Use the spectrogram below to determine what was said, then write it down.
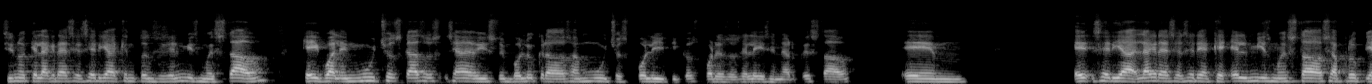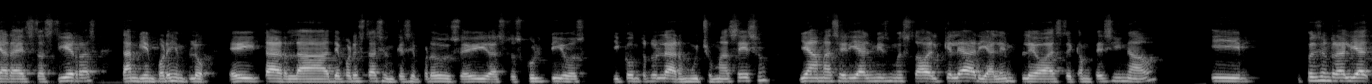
sino que la gracia sería que entonces el mismo Estado que igual en muchos casos se ha visto involucrados a muchos políticos, por eso se le dice narcoestado, eh, eh, sería, la gracia sería que el mismo Estado se apropiara de estas tierras, también, por ejemplo, evitar la deforestación que se produce debido a estos cultivos y controlar mucho más eso, y además sería el mismo Estado el que le daría el empleo a este campesinado, y pues en realidad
